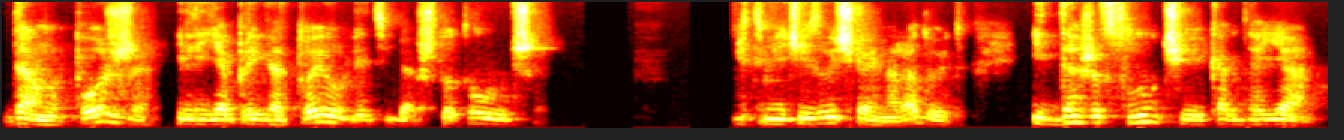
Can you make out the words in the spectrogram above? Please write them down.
да, но позже, или я приготовил для тебя что-то лучше. Это меня чрезвычайно радует. И даже в случае, когда я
